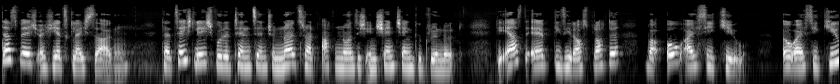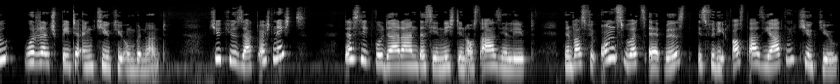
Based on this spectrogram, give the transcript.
Das will ich euch jetzt gleich sagen. Tatsächlich wurde Tencent schon 1998 in Shenzhen gegründet. Die erste App, die sie rausbrachte, war OICQ. OICQ wurde dann später in QQ umbenannt. QQ sagt euch nichts? Das liegt wohl daran, dass ihr nicht in Ostasien lebt. Denn was für uns WhatsApp ist, ist für die Ostasiaten QQ.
